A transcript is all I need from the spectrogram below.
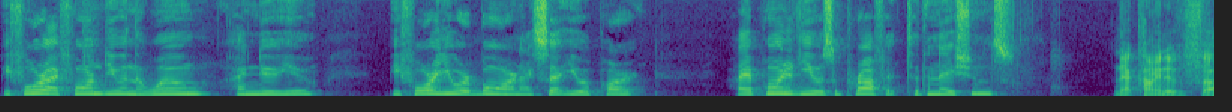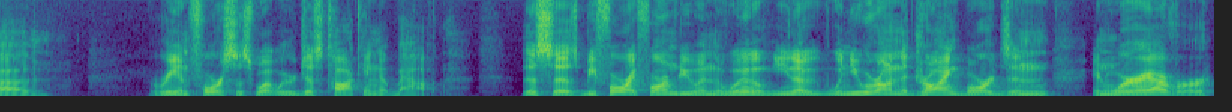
Before I formed you in the womb, I knew you. Before you were born, I set you apart. I appointed you as a prophet to the nations. And that kind of uh, reinforces what we were just talking about. This says, Before I formed you in the womb, you know, when you were on the drawing boards and, and wherever,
